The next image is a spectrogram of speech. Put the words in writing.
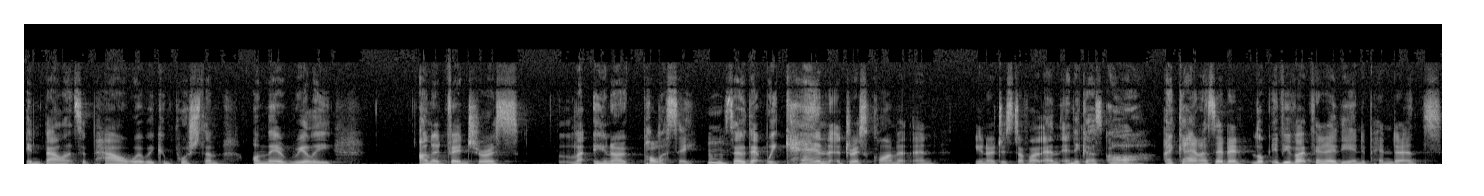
in balance of power, where we can push them on their really unadventurous, you know, policy, so that we can address climate and you know do stuff like that. And, and he goes, oh, okay. And I said, and look, if you vote for any of the independents,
